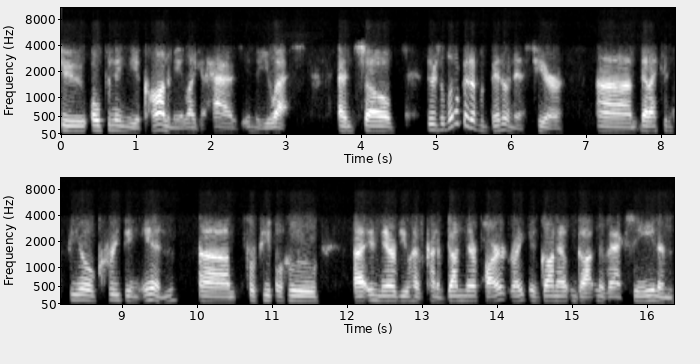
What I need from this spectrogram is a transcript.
to opening the economy like it has in the U.S. And so there's a little bit of a bitterness here um, that I can feel creeping in um, for people who uh, in their view, have kind of done their part, right? They've gone out and gotten a vaccine, and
